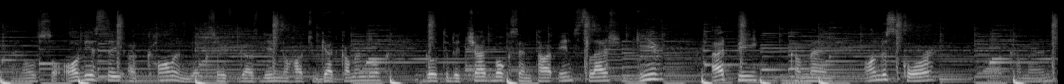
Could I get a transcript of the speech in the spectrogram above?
and also obviously a command block so if you guys didn't know how to get command block go to the chat box and type in slash give at p command underscore uh, command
